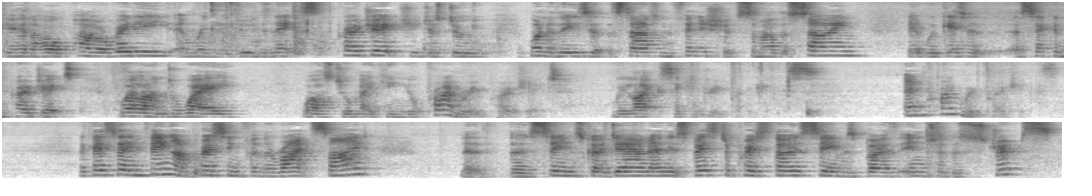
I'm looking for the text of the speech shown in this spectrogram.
if you had a whole pile ready and when you do the next project you just do one of these at the start and finish of some other sewing it would get a, a second project well underway whilst you're making your primary project. We like secondary projects and primary projects. Okay, same thing, I'm pressing from the right side. The, the seams go down and it's best to press those seams both into the strips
